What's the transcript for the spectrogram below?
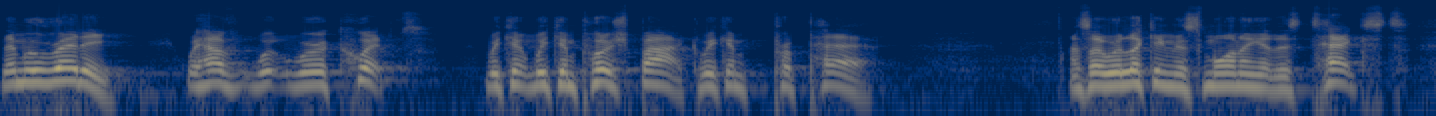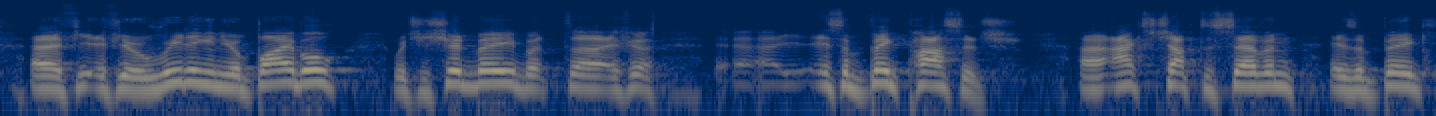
then we're ready we have, we're equipped. We can, we can push back. We can prepare. And so we're looking this morning at this text. Uh, if, you, are reading in your Bible, which you should be, but uh, if you're, uh, it's a big passage. Uh, Acts chapter 7 is a big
